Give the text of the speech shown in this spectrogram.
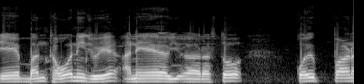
તે બંધ થવો નહીં જોઈએ અને એ રસ્તો કોઈ પણ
